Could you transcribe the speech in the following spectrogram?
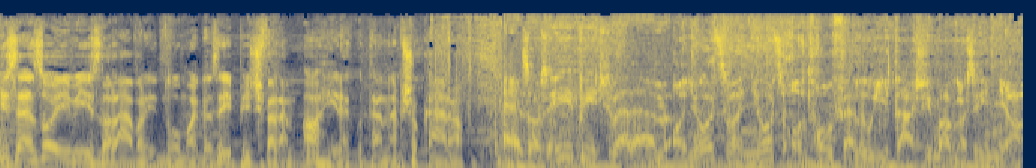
Hiszen Zoe vízdalával indul majd az Építs velem, a hírek után nem sokára. Ez az Építs velem, a 88 otthon felújítási magazinja.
